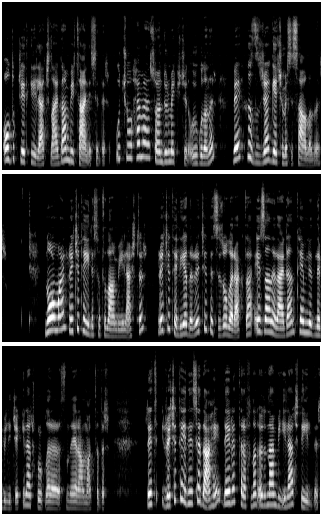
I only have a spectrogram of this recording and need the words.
oldukça etkili ilaçlardan bir tanesidir. Uçuğu hemen söndürmek için uygulanır ve hızlıca geçmesi sağlanır. Normal reçete ile satılan bir ilaçtır. Reçeteli ya da reçetesiz olarak da eczanelerden temin edilebilecek ilaç grupları arasında yer almaktadır. Re- reçete edilse dahi devlet tarafından ödenen bir ilaç değildir.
